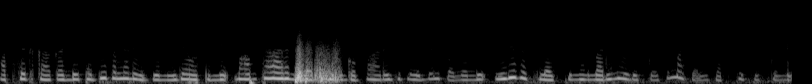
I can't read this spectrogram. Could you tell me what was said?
అప్సెట్ కాకండి. ప్రతి పనులను విజయం మీదే అవుతుంది. మాంసాహారం నివారించిన గొప్ప ఆరోగ్య ప్రయోజనాలు పొందండి. వీడియో నచ్చి లైక్ చేయండి. మరిన్ని వీడియోస్ కోసం మా ఛానల్ సబ్స్క్రైబ్ చేసుకోండి.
